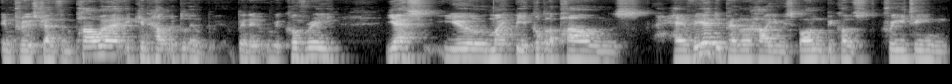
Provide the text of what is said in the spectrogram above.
improve strength and power. It can help with a little bit of recovery. Yes, you might be a couple of pounds heavier depending on how you respond because creatine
